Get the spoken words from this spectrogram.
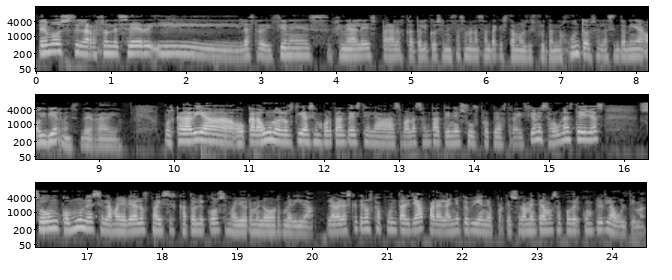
Tenemos la razón de ser y las tradiciones generales para los católicos en esta Semana Santa que estamos disfrutando juntos en la sintonía hoy viernes de radio. Pues cada día o cada uno de los días importantes de la Semana Santa tiene sus propias tradiciones. Algunas de ellas son comunes en la mayoría de los países católicos en mayor o menor medida. La verdad es que tenemos que apuntar ya para el año que viene porque solamente vamos a poder cumplir la última.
